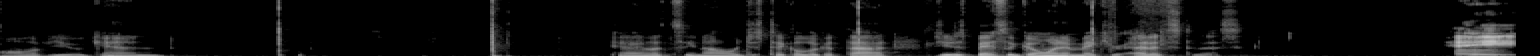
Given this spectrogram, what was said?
All of you again. Okay, let's see now. We'll just take a look at that. You just basically go in and make your edits to this. Hey,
